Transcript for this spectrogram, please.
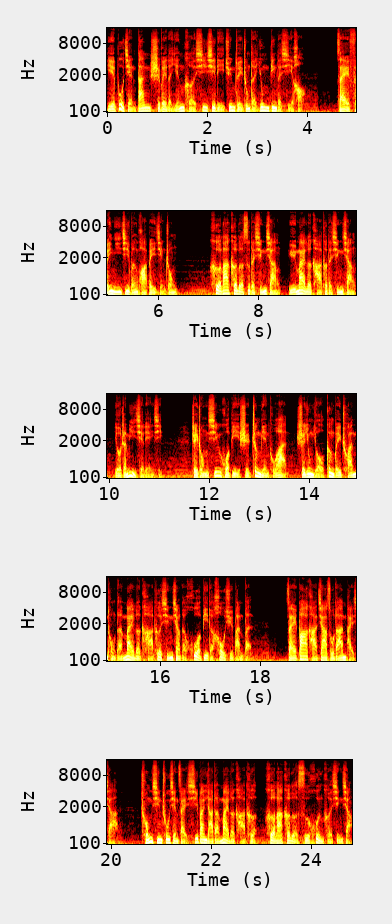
也不简单是为了迎合西西里军队中的佣兵的喜好。在腓尼基文化背景中，赫拉克勒斯的形象与麦勒卡特的形象有着密切联系。这种新货币是正面图案是拥有更为传统的麦勒卡特形象的货币的后续版本，在巴卡家族的安排下，重新出现在西班牙的麦勒卡特赫拉克勒斯混合形象，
